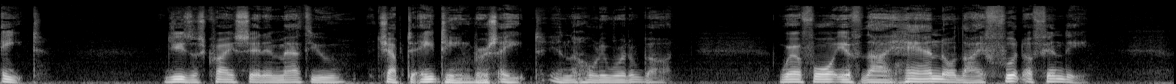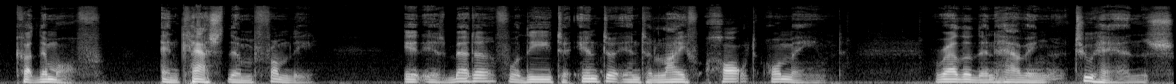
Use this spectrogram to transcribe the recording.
8, Jesus Christ said in Matthew chapter 18, verse 8, in the Holy Word of God, Wherefore, if thy hand or thy foot offend thee, cut them off, and cast them from thee. It is better for thee to enter into life halt or maimed, rather than having two hands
